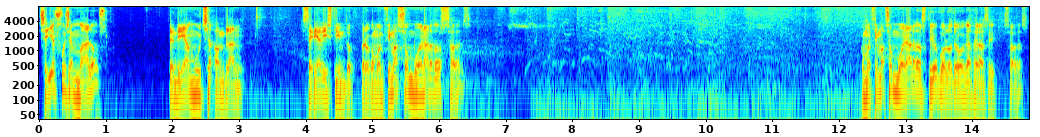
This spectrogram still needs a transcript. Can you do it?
si ellos fuesen malos, tendría mucha... En plan, sería distinto. Pero como encima son buenardos, ¿sabes? Como encima son buenardos, tío, pues lo tengo que hacer así, ¿sabes?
